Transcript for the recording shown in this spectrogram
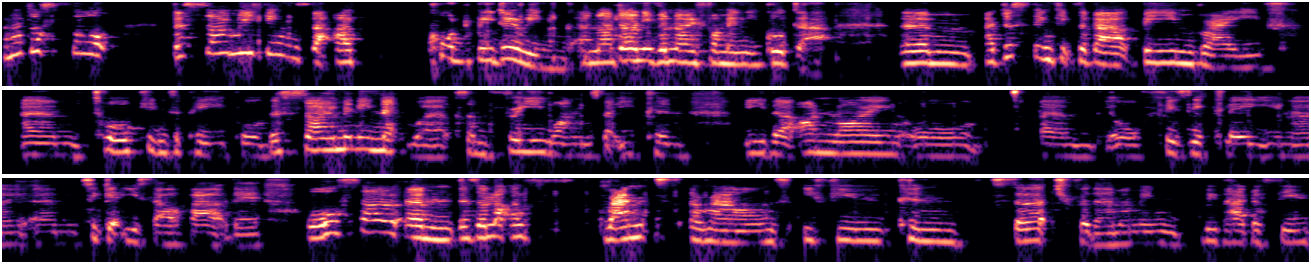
And I just thought, there's so many things that I could be doing, and I don't even know if I'm any good at. Um, I just think it's about being brave, um, talking to people. There's so many networks and free ones that you can either online or um, or physically, you know, um, to get yourself out there. Also, um, there's a lot of grants around if you can search for them. I mean, we've had a few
